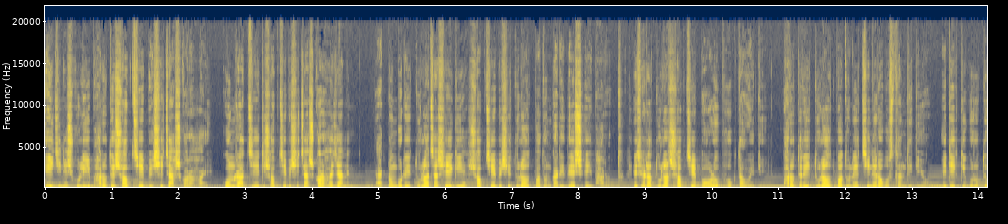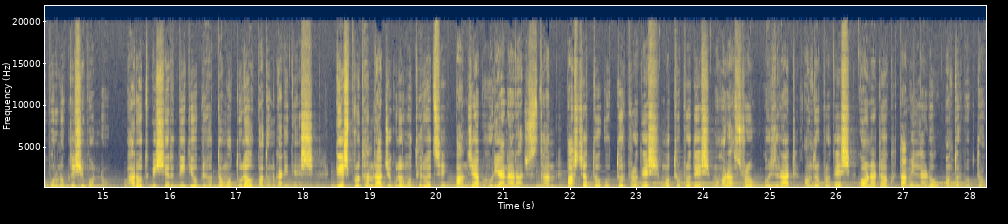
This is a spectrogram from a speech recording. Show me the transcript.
এই জিনিসগুলি ভারতে সবচেয়ে বেশি চাষ করা হয়। কোন রাজ্যে এটি সবচেয়ে বেশি চাষ করা হয় জানেন? এক নম্বরে, তুলা চাষে এগিয়ে সবচেয়ে বেশি তুলা উৎপাদনকারী দেশ এই ভারত। এছাড়া তুলার সবচেয়ে বড় ভোক্তাও এটি। ভারতের এই তুলা উৎপাদনে চীনের অবস্থান দ্বিতীয়। এটি একটি গুরুত্বপূর্ণ কৃষিপণ্য ভারত বিশ্বের দ্বিতীয় বৃহত্তম তুলা উৎপাদনকারী দেশ। দেশ প্রধান রাজ্যগুলোর মধ্যে রয়েছে পাঞ্জাব, হরিয়ানা, রাজস্থান, পাশ্চাত্য উত্তরপ্রদেশ, মধ্যপ্রদেশ, মহারাষ্ট্র, গুজরাট, অন্ধ্রপ্রদেশ, কর্ণাটক, তামিলনাড়ু অন্তর্ভুক্ত।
